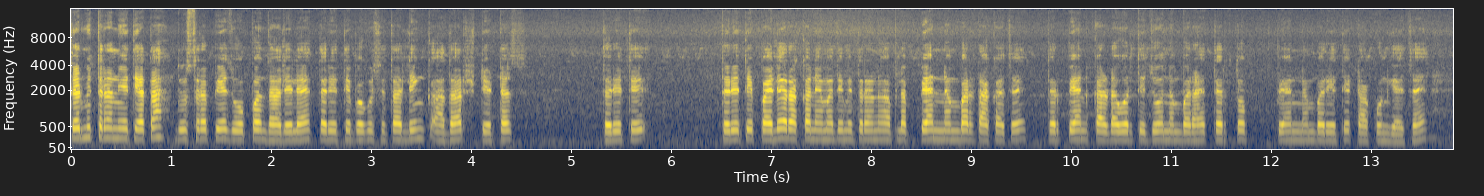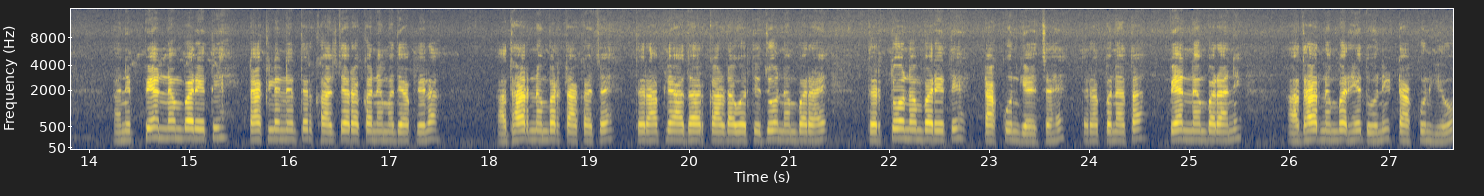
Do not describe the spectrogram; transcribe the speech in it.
तर मित्रांनो येथे आता दुसरं पेज ओपन झालेलं आहे. तर येथे बघू शकता लिंक आधार स्टेटस तर येथे तर येथे पहिल्या रकान्यामध्ये मित्रांनो आपला पॅन नंबर टाकायचा आहे. तर पॅन कार्डावरती जो नंबर आहे तर तो पॅन नंबर येथे टाकून घ्यायचा आहे. आणि पॅन नंबर येथे टाकल्यानंतर खालच्या रकान्यामध्ये आपल्याला आधार नंबर टाकायचा आहे. तर आपल्या आधार कार्डावरती जो नंबर आहे तर तो नंबर येथे टाकून घ्यायचा आहे. तर आपण आता पॅन नंबर आणि आधार नंबर हे दोन्ही टाकून घेऊ.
